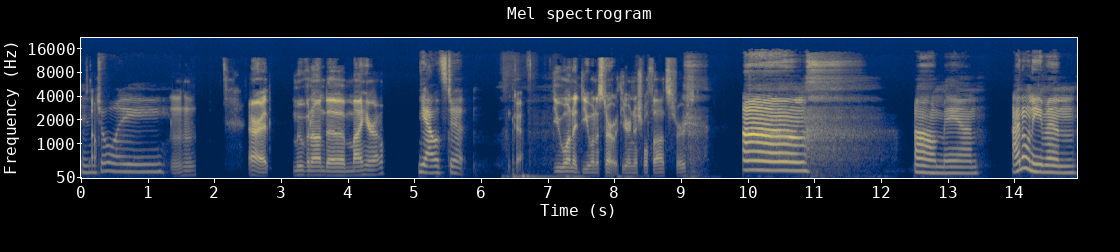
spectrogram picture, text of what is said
Enjoy. mm-hmm All right, moving on to My Hero. Yeah, let's do it. Okay. Do you want to do you want to start with your initial thoughts first? Um. Oh man, I don't even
